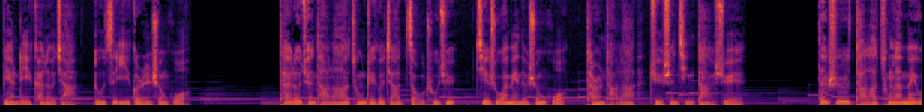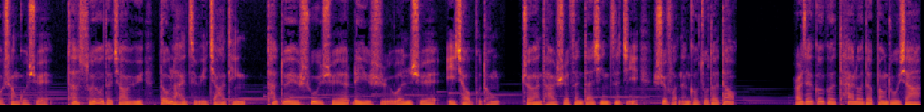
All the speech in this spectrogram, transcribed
便离开了家，独自一个人生活。泰勒劝塔拉从这个家走出去，接受外面的生活。他让塔拉去申请大学，但是塔拉从来没有上过学。他所有的教育都来自于家庭，他对数学、历史、文学一窍不通，这让他十分担心自己是否能够做得到。而在哥哥泰勒的帮助下，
